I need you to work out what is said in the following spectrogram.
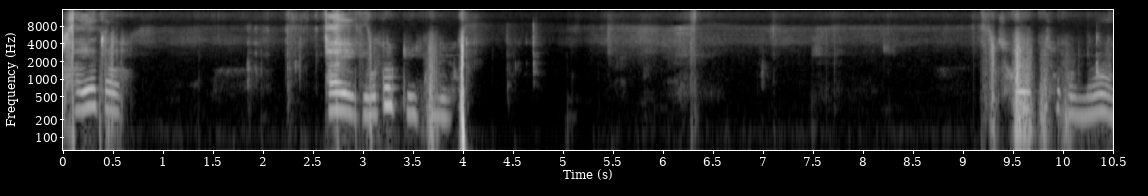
다야다. 다야 여덟 개 있네요. 저처럼은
